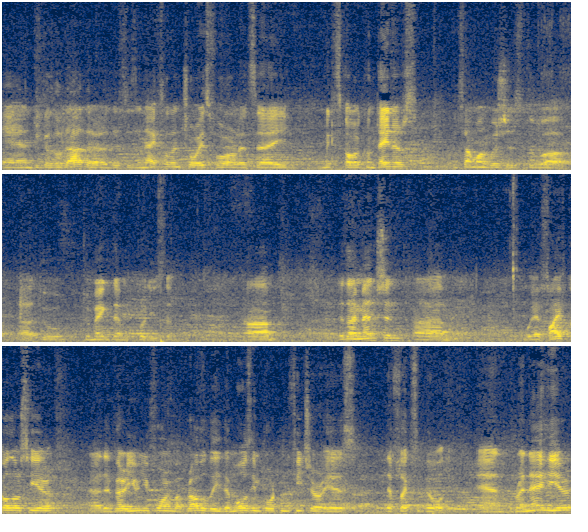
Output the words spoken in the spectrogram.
And because of that, uh, this is an excellent choice for, let's say, mixed color containers if someone wishes to, uh, to, to make them, produce them. Um, as I mentioned, um, we have five colors here. Uh, they're very uniform, but probably the most important feature is the flexibility. And Rene here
